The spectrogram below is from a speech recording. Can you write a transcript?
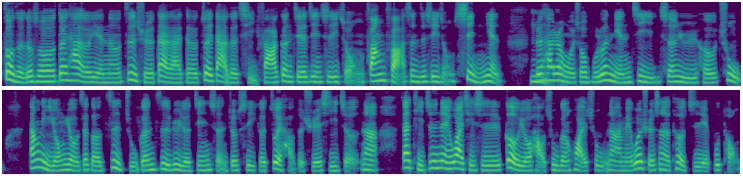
作者就说，对他而言呢，自学带来的最大的启发，更接近是一种方法，甚至是一种信念，就是他认为说，不论年纪生于何处。当你拥有这个自主跟自律的精神，就是一个最好的学习者。那在体制内外，其实各有好处跟坏处。那每位学生的特质也不同。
